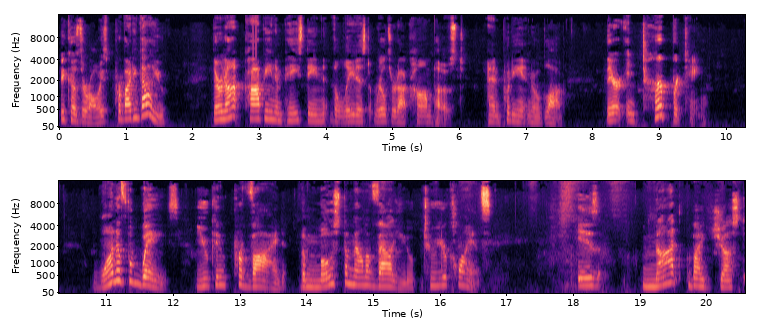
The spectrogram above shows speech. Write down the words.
because they're always providing value. They're not copying and pasting the latest realtor.com post and putting it into a blog. They're interpreting. One of the ways you can provide the most amount of value to your clients is not by just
